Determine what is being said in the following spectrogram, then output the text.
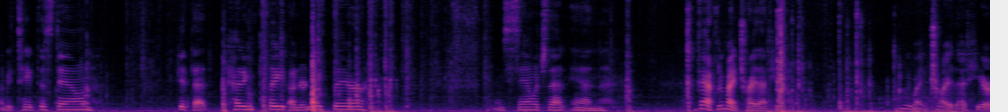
let me tape this down. Get that cutting plate underneath there and sandwich that in. In fact, we might try that here. We might try that here.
